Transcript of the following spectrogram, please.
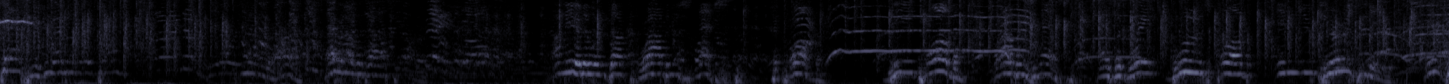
Hey, are you having a great time? Have another glass. I'm here to induct Robin's Nest, the club, the club, Robin's Nest, as a great blues club in New Jersey into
